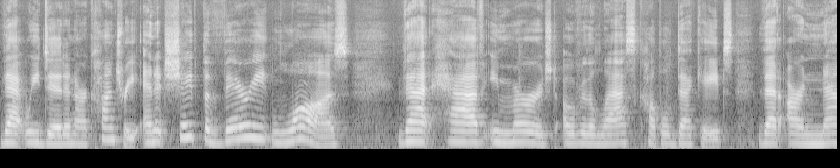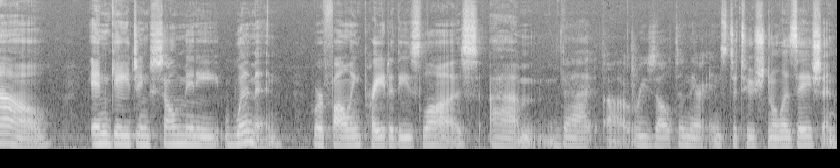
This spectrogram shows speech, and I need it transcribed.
that we did in our country. And it shaped the very laws that have emerged over the last couple decades that are now engaging so many women who are falling prey to these laws um, that uh, result in their institutionalization.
